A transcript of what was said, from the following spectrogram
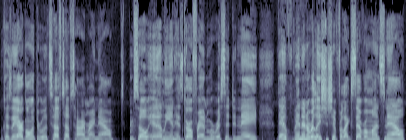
because they are going through a tough, tough time right now. So NLE and his girlfriend Marissa Da Nae, they've been in a relationship for like several months now,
